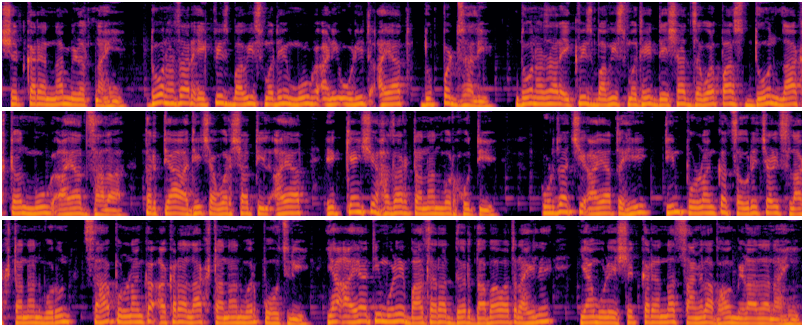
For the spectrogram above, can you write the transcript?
शेतकऱ्यांना मिळत नाही. दोन हजार एकवीस बावीसमध्ये मूग आणि उडीद आयात दुप्पट झाली. दोन हजार एकवीस बावीसमध्ये देशात जवळपास दोन लाख टन मूग आयात झाला. तर त्या आधीच्या वर्षातील आयात एक्क्याऐंशी हजार टनांवर होती. ऊर्जाची आयातही तीन पूर्णांक चौवेचाळीस लाख टनांवरून सहा पूर्णांक अकरा लाख टनांवर पोहोचली. या आयातीमुळे बाजारात दर दबावात राहिले यामुळे शेतकऱ्यांना चांगला भाव मिळाला नाही.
